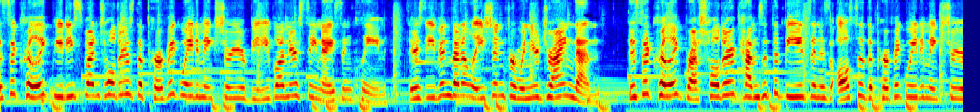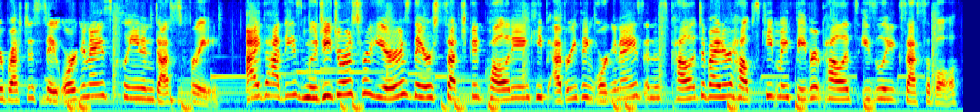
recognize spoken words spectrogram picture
This acrylic beauty sponge holder is the perfect way to make sure your beauty blenders stay nice and clean. There's even ventilation for when you're drying them. This acrylic brush holder comes with the beads and is also the perfect way to make sure your brushes stay organized, clean, and dust-free. I've had these Muji drawers for years. They are such good quality and keep everything organized, and this palette divider helps keep my favorite palettes easily accessible.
